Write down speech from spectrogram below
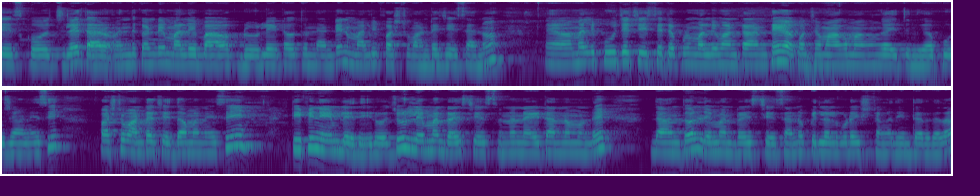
చేసుకోవచ్చులే. తర్- ఎందుకంటే మళ్ళీ బాగా లేట్ అవుతుంది అంటే నేను మళ్ళీ ఫస్ట్ వంట చేశాను. మళ్ళీ పూజ చేసేటప్పుడు మళ్ళీ వంట అంటే కొంచెం ఆగమాగంగా అవుతుంది కదా పూజ అనేసి. ఫస్ట్ వంట చేద్దామనేసి టిఫిన్ ఏం లేదు ఈరోజు. లెమన్ రైస్ చేస్తున్నా. నైట్ అన్నం ఉండే. దాంతో లెమన్ రైస్ చేశాను. పిల్లలు కూడా ఇష్టంగా తింటారు కదా.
